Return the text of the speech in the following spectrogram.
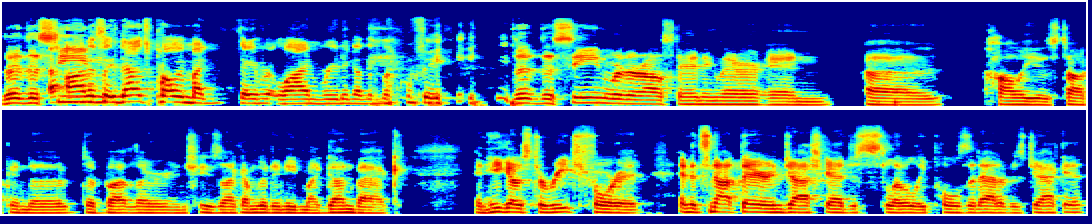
The the scene, honestly, that's probably my favorite line reading of the movie. the the scene where they're all standing there and uh, Holly is talking to to Butler and she's like, "I'm going to need my gun back," and he goes to reach for it and it's not there, and Josh Gad just slowly pulls it out of his jacket.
